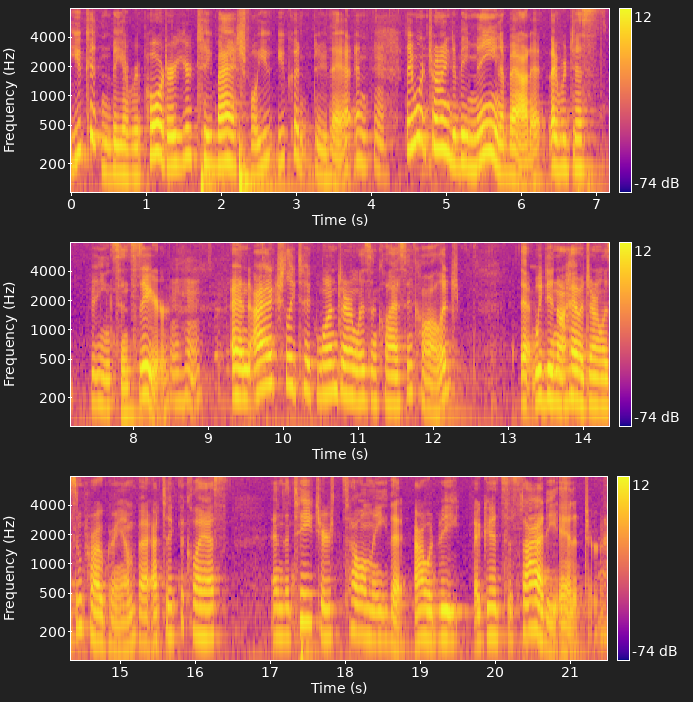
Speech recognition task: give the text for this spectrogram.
you couldn't be a reporter. You're too bashful. You, you couldn't do that. And Hmm. they weren't trying to be mean about it, they were just being sincere. Mm-hmm. And I actually took one journalism class in college. That we did not have a journalism program, but I took the class, and the teacher told me that I would be a good society editor.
